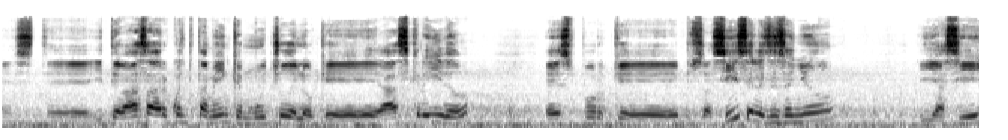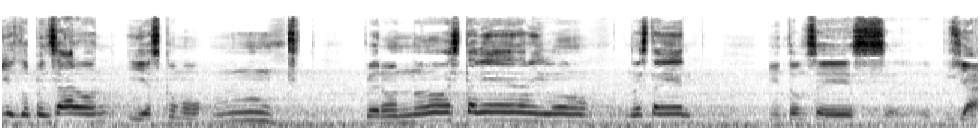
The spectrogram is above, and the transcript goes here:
Este, y te vas a dar cuenta también que mucho de lo que has creído es porque pues así se les enseñó y así ellos lo pensaron y es como, mm, pero no está bien, amigo, no está bien. Y entonces, eh, pues ya,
